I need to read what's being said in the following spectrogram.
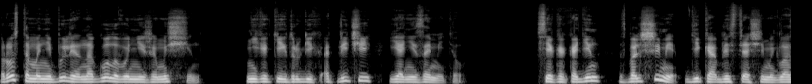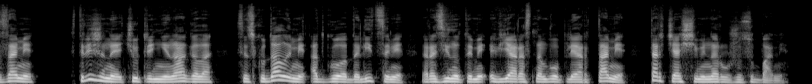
ростом они были на голову ниже мужчин. Никаких других отличий я не заметил. Все как один, с большими, дико блестящими глазами, стриженные чуть ли не наголо, с исхудалыми от голода лицами, разинутыми в яростном вопле ртами, торчащими наружу зубами.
